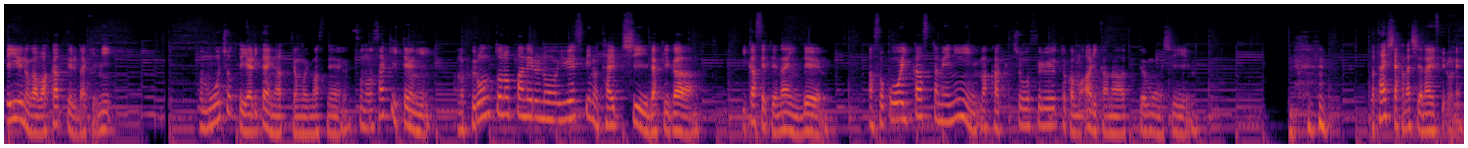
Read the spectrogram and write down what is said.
っていうのが分かってるだけに、もうちょっとやりたいなって思いますね。そのさっき言ったように、あのフロントのパネルの USB の Type-C だけが活かせてないんで、あ、そこを活かすために、まあ、拡張するとかもありかなって思うし、大した話じゃないですけどね。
